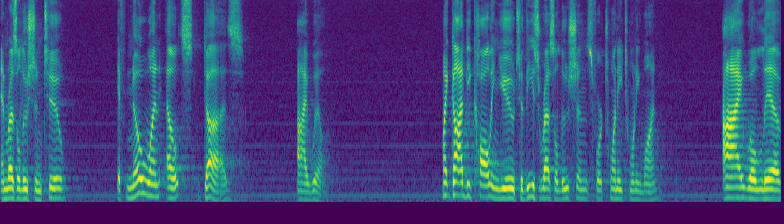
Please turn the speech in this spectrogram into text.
And resolution two, if no one else does, I will. Might God be calling you to these resolutions for 2021? I will live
